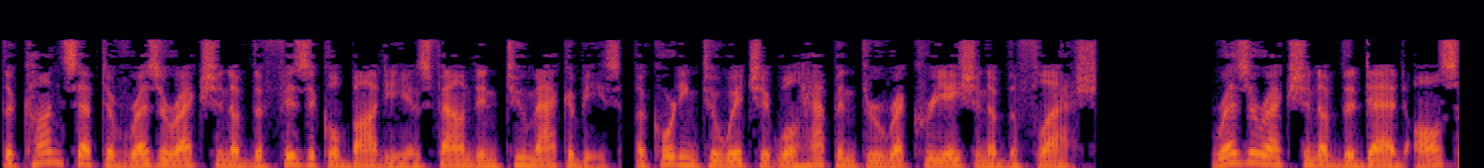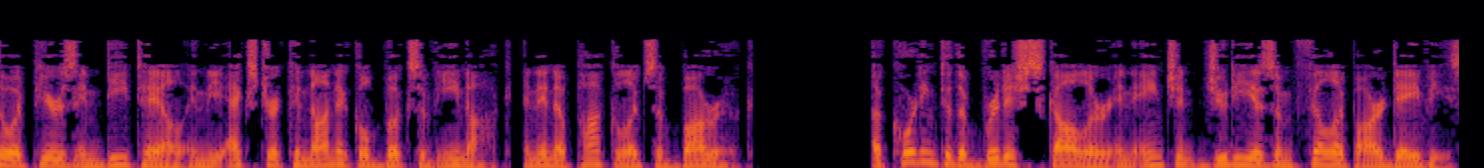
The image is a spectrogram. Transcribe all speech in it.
The concept of resurrection of the physical body is found in 2 Maccabees, according to which it will happen through recreation of the flesh. Resurrection of the dead also appears in detail in the extra-canonical books of Enoch, and in Apocalypse of Baruch. According to the British scholar in ancient Judaism Philip R. Davies,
